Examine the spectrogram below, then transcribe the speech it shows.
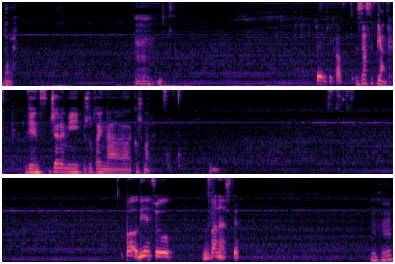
Dobra. Dzięki kostki. Zasypiamy. Więc Jeremy rzucaj na koszmary. Po odjęciu 12. Mhm.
